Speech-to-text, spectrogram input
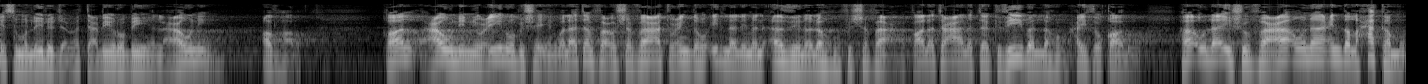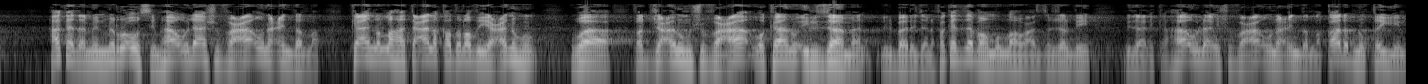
اسم للجمع التعبير بالعون أظهر. قال عون يعين بشيء ولا تنفع الشفاعة عنده إلا لمن أذن له في الشفاعة. قال تعالى تكذيبا لهم حيث قالوا هؤلاء شفعاؤنا عند الله. حكموا. هكذا من من رؤوسهم هؤلاء شفعاؤنا عند الله. كأن الله تعالى قد رضي عنهم وقد جعلهم شفعاء وكانوا إلزاما للبارجله فكذبهم الله عز وجل بذلك. هؤلاء شفعاؤنا عند الله. قال ابن القيم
